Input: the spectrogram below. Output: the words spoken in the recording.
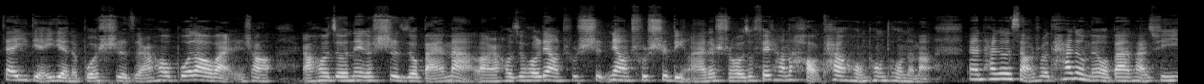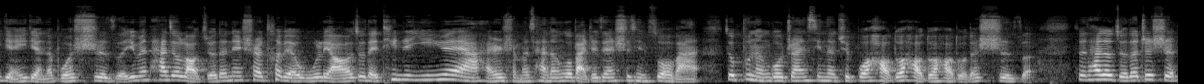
在一点一点的剥柿子，然后剥到晚上。然后就那个柿子就摆满了，然后最后晾出柿晾出柿饼来的时候就非常的好看，红彤彤的嘛。但他就想说，他就没有办法去一点一点的剥柿子，因为他就老觉得那事儿特别无聊，就得听着音乐呀还是什么才能够把这件事情做完，就不能够专心的去剥好多好多好多的柿子。所以他就觉得这是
